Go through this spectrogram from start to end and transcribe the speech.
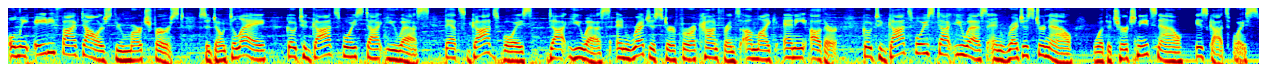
only $85 through March 1st. So don't delay. Go to godsvoice.us. That's godsvoice.us and register for a conference unlike any other. Go to godsvoice.us and register now. What the church needs now is God's voice.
